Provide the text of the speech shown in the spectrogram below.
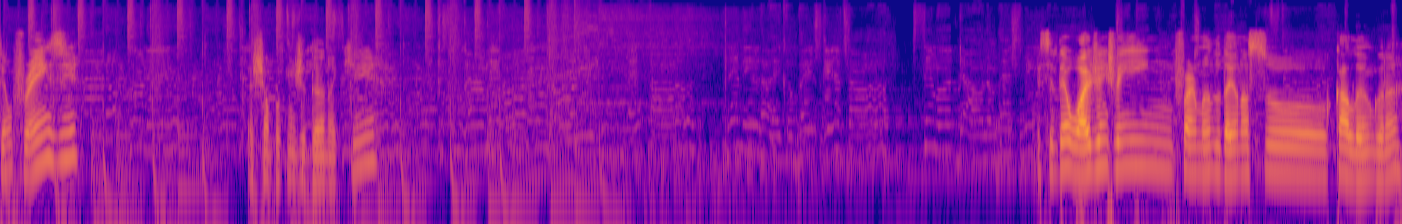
Tem um Frenzy. Deixar um pouquinho de dano aqui. E se der wild a gente vem farmando daí o nosso calango, né?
